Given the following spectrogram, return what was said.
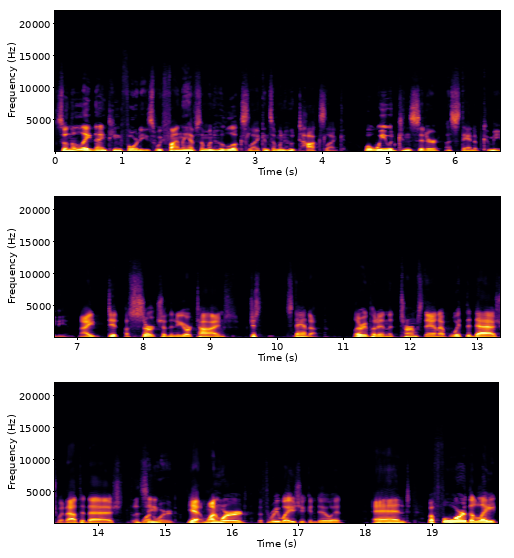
So in the late 1940s, we finally have someone who looks like and someone who talks like what we would consider a stand up comedian. I did a search of the New York Times, just stand up. Literally put in the term stand up with the dash, without the dash. Let's One see. word. Yeah, one word, the three ways you can do it. And before the late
